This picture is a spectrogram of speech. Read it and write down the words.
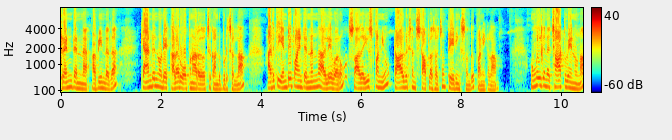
ட்ரெண்ட் என்ன அப்படின்றத கேண்டில்னுடைய கலர் ஓப்பன் ஆகிறத வச்சு கண்டுபிடிச்சிடலாம். அடுத்து என்ட்ரி பாயிண்ட் என்னென்னு அதிலே வரும். ஸோ அதை யூஸ் பண்ணியும் டார்கெட்ஸ் அண்ட் ஸ்டாப்லாஸ் வச்சும் ட்ரேடிங்ஸ் வந்து பண்ணிக்கலாம். உங்களுக்கு இந்த சார்ட் வேணும்னா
